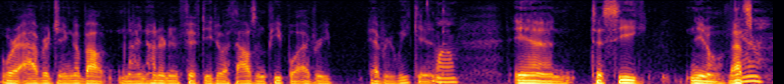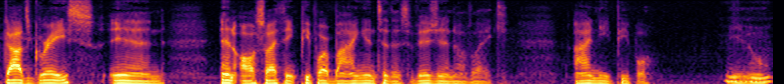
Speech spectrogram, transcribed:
we're averaging about 950 to 1,000 people every every weekend Wow. and to see you know that's Yeah. god's grace and and also i think people are buying into this vision of like i need people you know Mhm.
